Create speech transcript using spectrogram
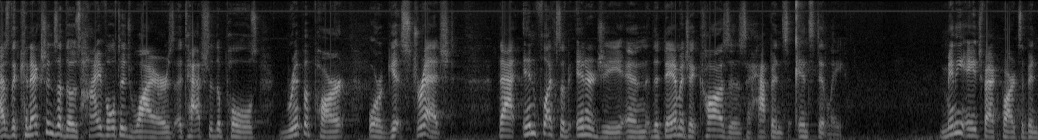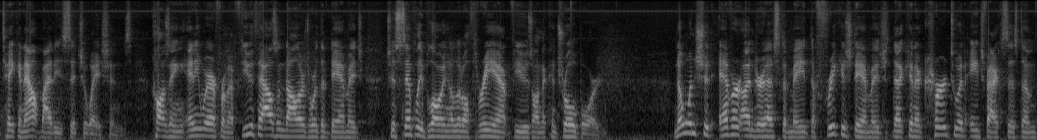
As the connections of those high voltage wires attached to the poles rip apart or get stretched, that influx of energy and the damage it causes happens instantly. Many HVAC parts have been taken out by these situations, causing anywhere from a few thousand dollars worth of damage to simply blowing a little 3 amp fuse on the control board. No one should ever underestimate the freakish damage that can occur to an HVAC system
